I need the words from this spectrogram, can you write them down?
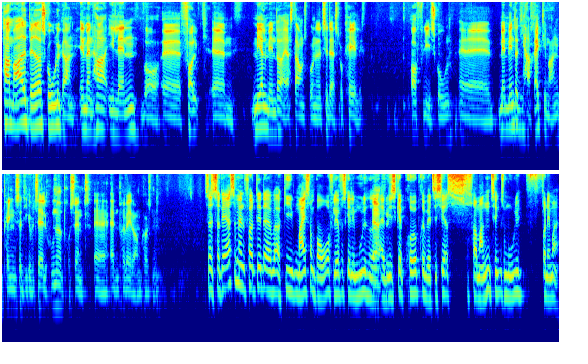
har meget bedre skolegang, end man har i lande, hvor øh, folk øh, mere eller mindre er stavnsbundet til deres lokale offentlige skole. Øh, med mindre de har rigtig mange penge, så de kan betale 100% af, af den private omkostning. Så, så det er simpelthen for det der at give mig som borger flere forskellige muligheder, Ja, ja, at for- vi skal prøve at privatisere så mange ting som muligt, fornemmer jeg.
